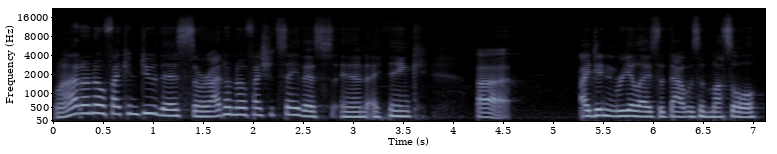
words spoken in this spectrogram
well, I don't know if I can do this or I don't know if I should say this. And I think. Uh, I didn't realize that that was a muscle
